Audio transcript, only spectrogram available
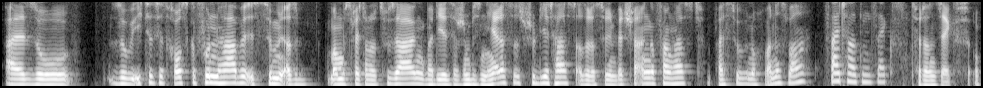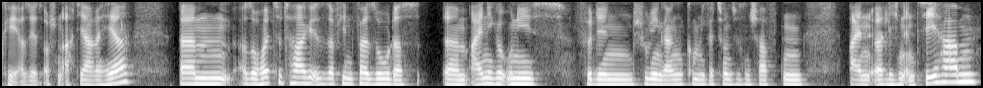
Also, so wie ich das jetzt rausgefunden habe, ist zumindest, also man muss vielleicht noch dazu sagen, bei dir ist ja schon ein bisschen her, dass du es studiert hast, also dass du den Bachelor angefangen hast. Weißt du noch, wann es war? 2006. 2006, okay, also jetzt auch schon acht Jahre her. Ähm, also heutzutage ist es auf jeden Fall so, dass ähm, einige Unis für den Studiengang Kommunikationswissenschaften einen örtlichen NC haben.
